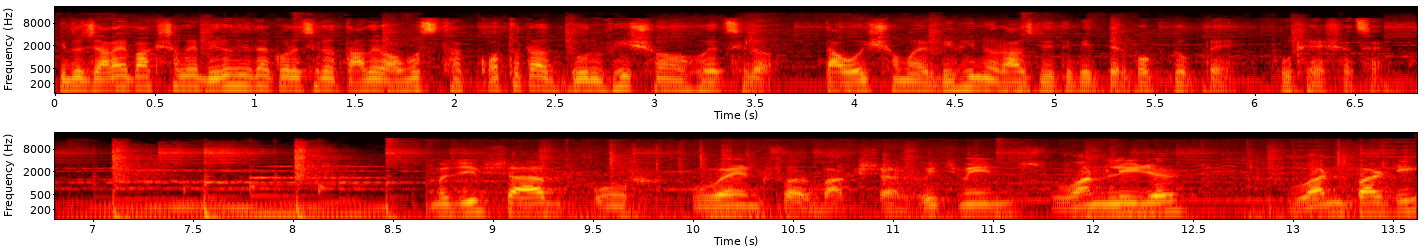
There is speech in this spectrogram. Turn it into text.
কিন্তু যারাই বাকশালের বিরোধিতা করেছিল তাদের অবস্থা কতটা দুর্বিষহ হয়েছিল তা ওই সময়ের বিভিন্ন রাজনীতিবিদদের বক্তব্যে উঠে এসেছে। Mujib Saab went for Bakshar, which means one leader, one party,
